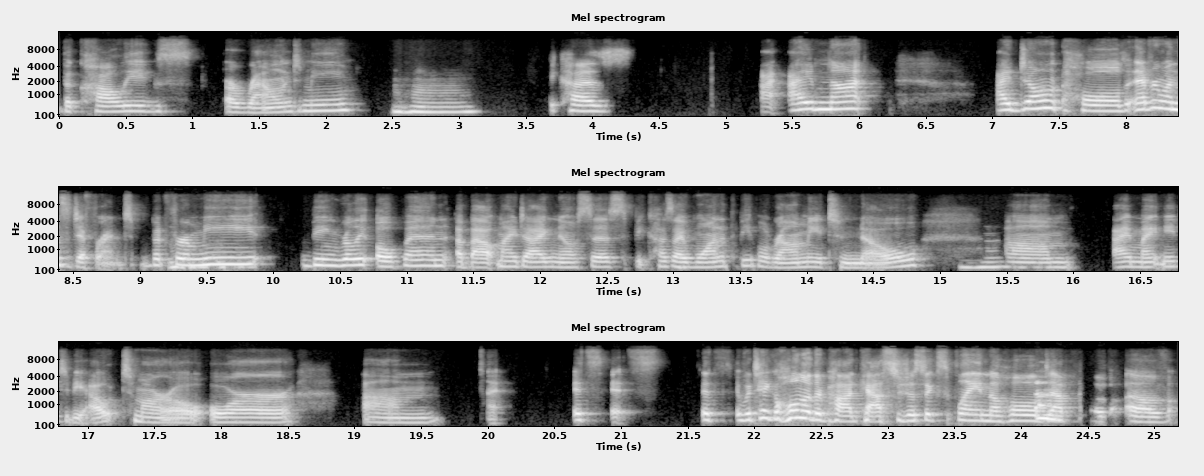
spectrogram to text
the colleagues around me mm-hmm. because I, i'm not i don't hold everyone's different but for mm-hmm. me being really open about my diagnosis because I wanted the people around me to know mm-hmm. um, I might need to be out tomorrow or um, it's it's it's it would take a whole nother podcast to just explain the whole depth of, of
